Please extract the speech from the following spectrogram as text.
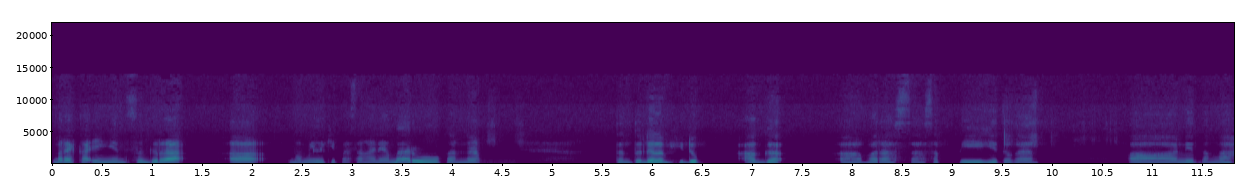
mereka ingin segera uh, memiliki pasangan yang baru karena tentu dalam hidup agak uh, merasa sepi gitu kan. Uh, di tengah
